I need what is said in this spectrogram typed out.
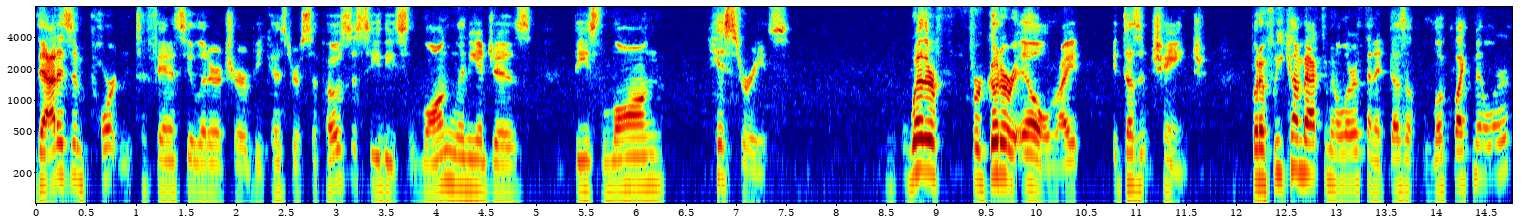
that is important to fantasy literature because you're supposed to see these long lineages these long histories whether for good or ill right it doesn't change but if we come back to middle earth and it doesn't look like middle earth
